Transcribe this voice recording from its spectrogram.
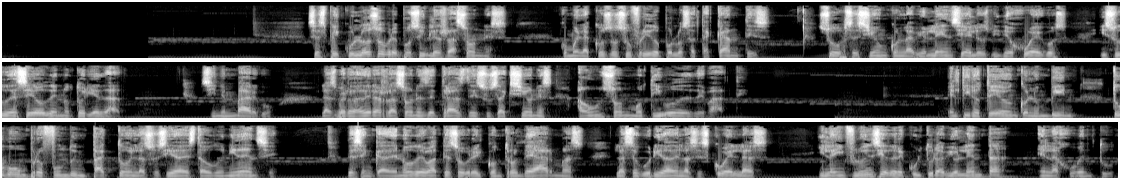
Se especuló sobre posibles razones, como el acoso sufrido por los atacantes, su obsesión con la violencia y los videojuegos y su deseo de notoriedad. Sin embargo, las verdaderas razones detrás de sus acciones aún son motivo de debate. El tiroteo en Columbine tuvo un profundo impacto en la sociedad estadounidense. Desencadenó debates sobre el control de armas, la seguridad en las escuelas y la influencia de la cultura violenta en la juventud.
